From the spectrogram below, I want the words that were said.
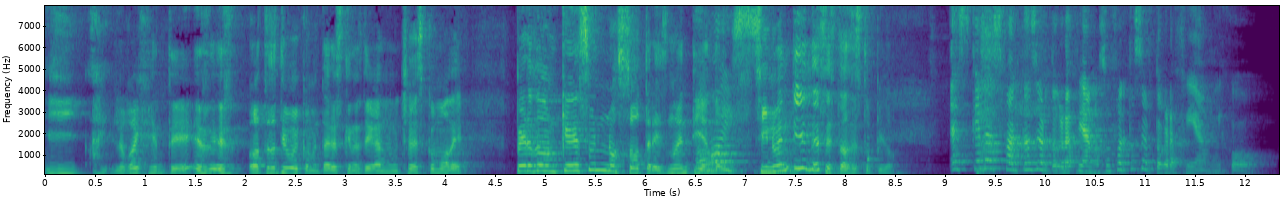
y, ay, luego hay gente, es, es otro tipo de comentarios que nos llegan mucho, es como de, perdón, ¿qué es un nosotres? No entiendo. Ay, Si no entiendes, estás estúpido. Es que las faltas de ortografía no son faltas de ortografía, mijo.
